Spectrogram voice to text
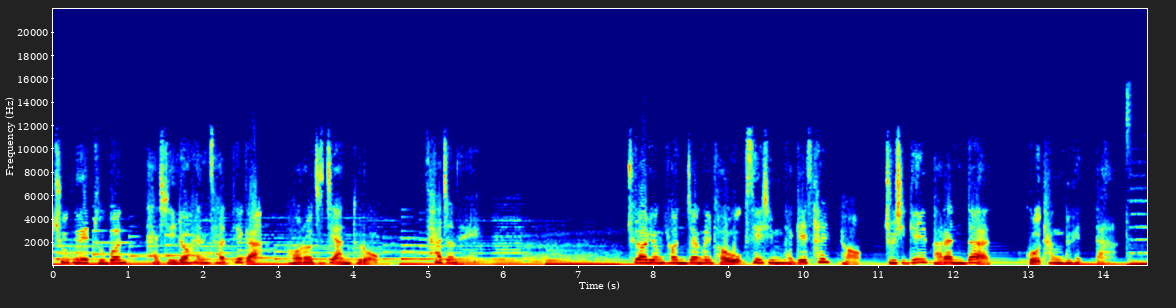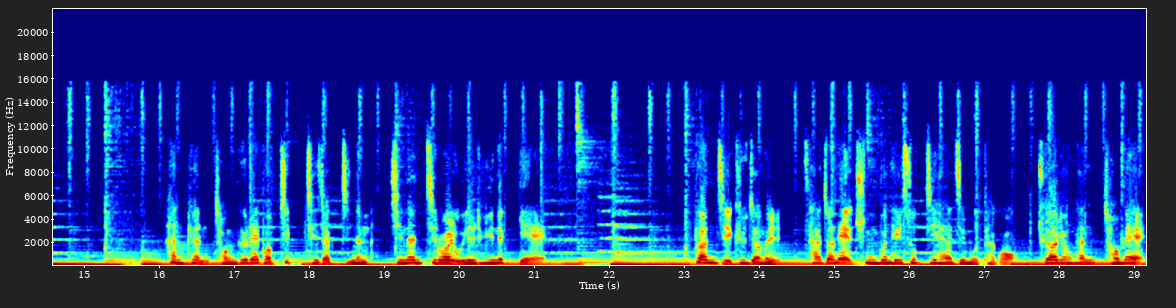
추후에 두 번 다시 이러한 사태가 벌어지지 않도록 사전에 촬영 현장을 더욱 세심하게 살펴 주시길 바란다. 고 당부했다. 한편 정글의 법칙 제작진은 지난 7월 5일 뒤늦게 현지 규정을 사전에 충분히 숙지하지 못하고 촬영한 점에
